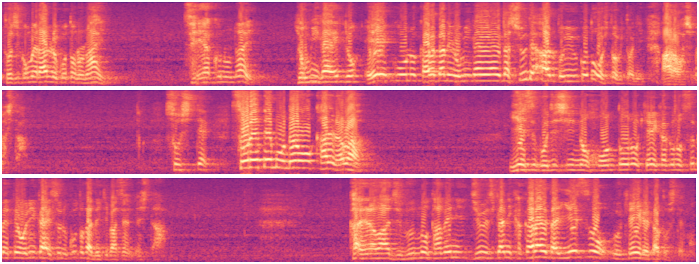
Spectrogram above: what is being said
閉じ込められることのない制約のないよみがえりの栄光の体によみがえられた主であるということを人々に表しました。そしてそれでもなお彼らはイエスご自身の本当の計画の全てを理解することができませんでした。彼らは自分のために十字架にかかられたイエスを受け入れたとしても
